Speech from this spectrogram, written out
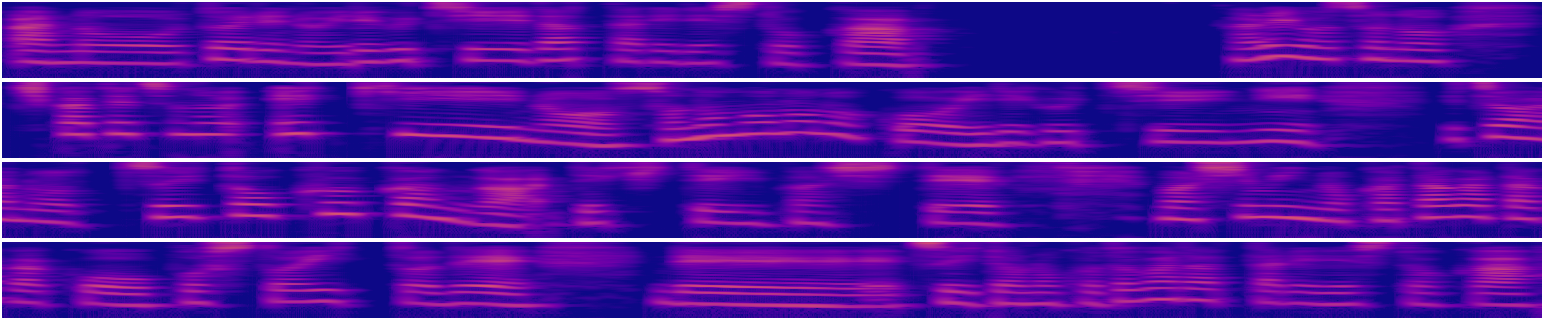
あの、トイレの入り口だったりですとか、あるいはその地下鉄の駅のそのもののこう入り口に、実はあの追悼空間ができていまして、まあ、市民の方々がこうポストイットで、で、追悼の言葉だったりですとか、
